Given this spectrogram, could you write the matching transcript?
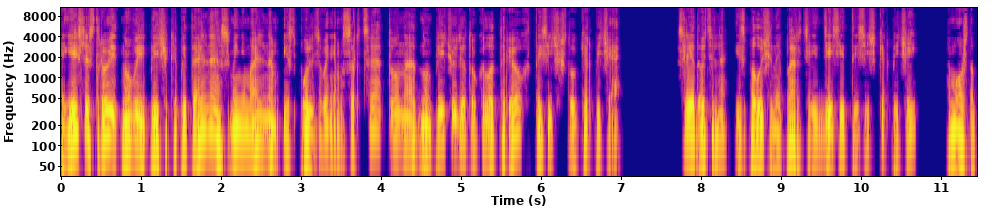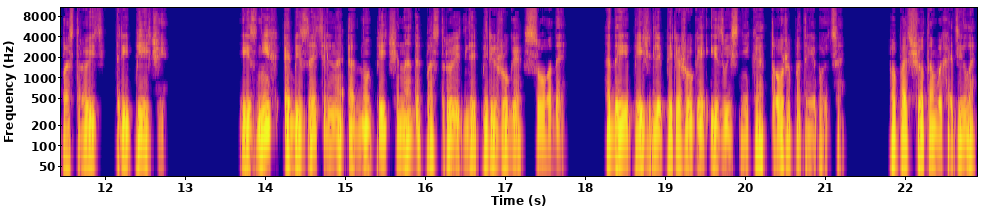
Если строить новые печи капитально, с минимальным использованием сырца, то на одну печь уйдет около 3000 штук кирпича. Следовательно, из полученной партии 10 тысяч кирпичей можно построить три печи. Из них обязательно одну печь надо построить для пережога соды, да и печь для пережога известняка тоже потребуется. По подсчетам выходило,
